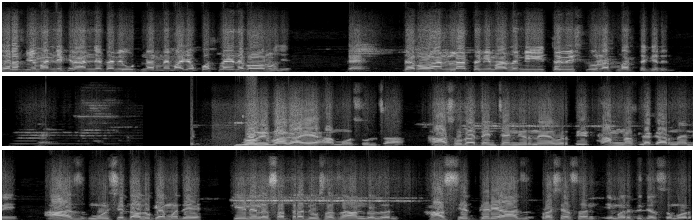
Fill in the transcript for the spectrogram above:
तरच मी मान्य केलं अन्यथा मी उठणार नाही. माझ्या कसलाही दबाव आणू द्या. काय? दबाव आणला तर मी माझं मी तवीस पिऊन आत्महत्या करेल. जो विभाग आहे हा महसूलचा. हा सुद्धा त्यांच्या निर्णयावरती ठाम नसल्या कारणाने आज मुळशी तालुक्यामध्ये केलेलं सतरा दिवसाचं आंदोलन हा शेतकरी आज प्रशासन इमारतीच्या समोर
